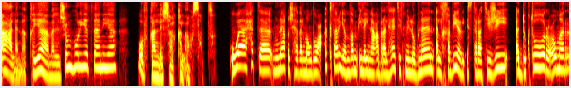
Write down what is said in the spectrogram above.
أعلن قيام الجمهورية الثانية وفقا للشرق الأوسط. وحتى نناقش هذا الموضوع أكثر ينضم إلينا عبر الهاتف من لبنان الخبير الاستراتيجي الدكتور عمر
